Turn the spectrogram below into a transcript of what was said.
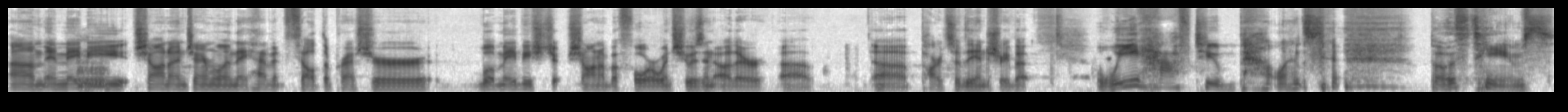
um, and maybe mm-hmm. Shauna and Chamberlain, they haven't felt the pressure. Well, maybe Shauna before when she was in other uh, uh, parts of the industry, but we have to balance both teams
